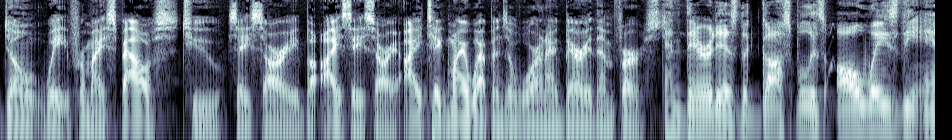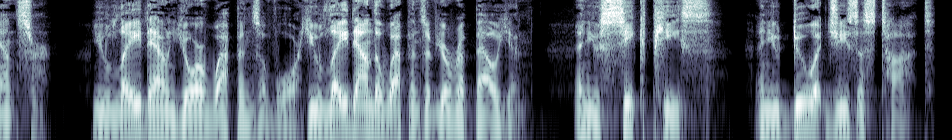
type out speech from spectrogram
don't wait for my spouse to say sorry, but I say sorry. I take my weapons of war and I bury them first. And there it is. The gospel is always the answer. You lay down your weapons of war. You lay down the weapons of your rebellion and you seek peace and you do what Jesus taught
